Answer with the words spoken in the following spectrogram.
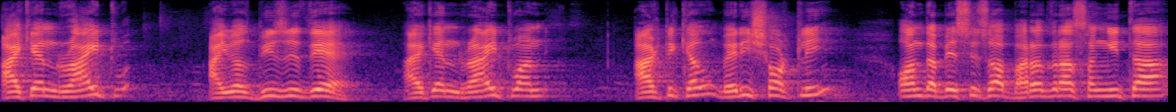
I can write, I was busy there, I can write one article very shortly on the basis of Bharadra Sangita,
